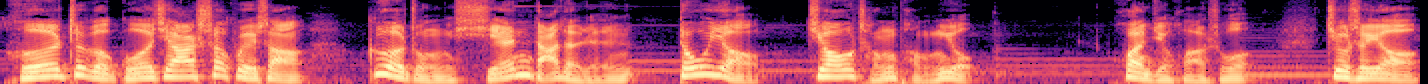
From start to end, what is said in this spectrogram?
和这个国家社会上各种贤达的人都要交成朋友。换句话说，就是要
